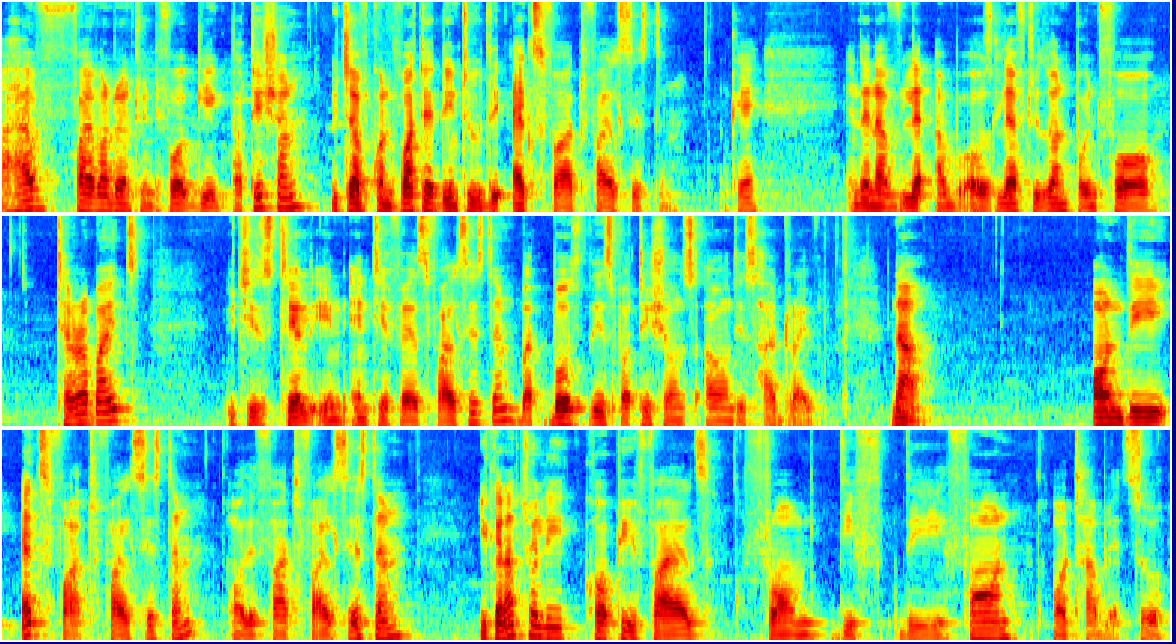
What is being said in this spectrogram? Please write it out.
I have 524 gig partition, which I've converted into the exFAT file system. Okay. And then I've I was left with 1.4 terabytes, which is still in NTFS file system, but both these partitions are on this hard drive. Now, on the exFAT file system or the FAT file system, you can actually copy files from the, the phone or tablet. So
